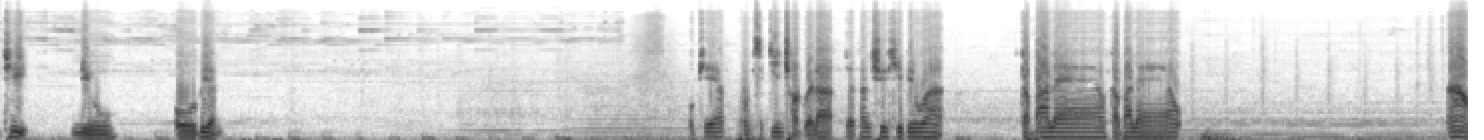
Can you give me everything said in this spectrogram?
764ที่นิวโอเบียน โอเคครับ ผมสกรีนช็อตไว้แล้ว จะตั้งชื่อคลิปนี้ว่า กลับบ้านแล้วกลับบ้านแล้ว อ้าว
